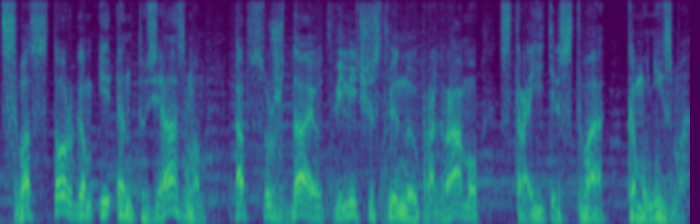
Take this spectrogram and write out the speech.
с восторгом и энтузиазмом обсуждают величественную программу строительства коммунизма.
